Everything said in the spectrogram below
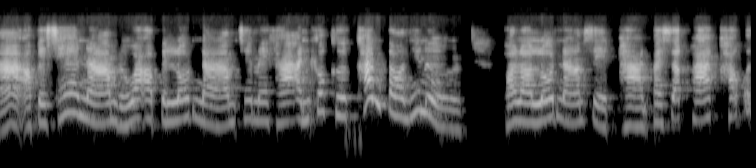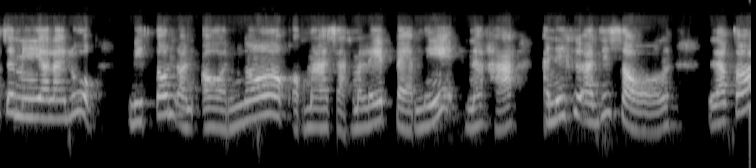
อ่าเอาไปแช่น้ำหรือว่าเอาไปลดน้ำใช่ไหมคะ อันนี้ก็คือขั้นตอนที่หนึ่งพอเราลดน้ำเสร็จผ่านไปสักพักเขาก็จะมีอะไรลูกมีต้นอ่อนๆงอกออกมาจากเมล็ดแบบนี้นะคะ อันนี้คืออันที่สองแล้วก็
